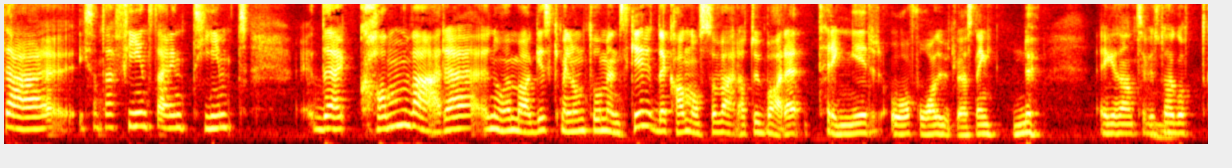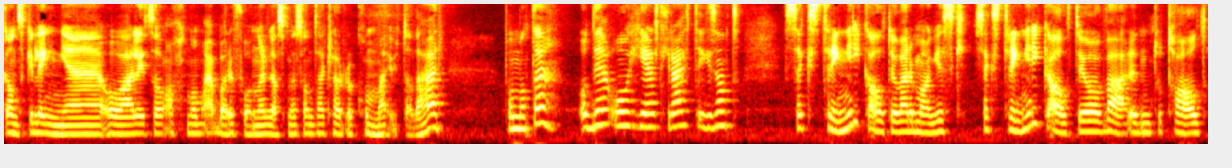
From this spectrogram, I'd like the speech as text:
Det er, sant? det er fint, det er intimt. Det kan være noe magisk mellom to mennesker. Det kan også være at du bare trenger å få en utløsning nå. Hvis du har gått ganske lenge og er litt sånn åh, nå må jeg bare få en orgasme, sånn at jeg klarer å komme meg ut av det her. På en måte. Og det er også helt greit. ikke sant? Sex trenger ikke alltid å være magisk. Sex trenger ikke alltid å være en totalt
